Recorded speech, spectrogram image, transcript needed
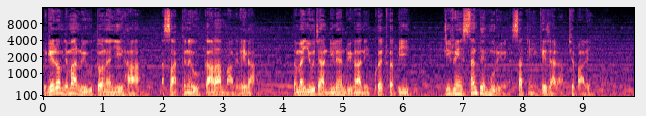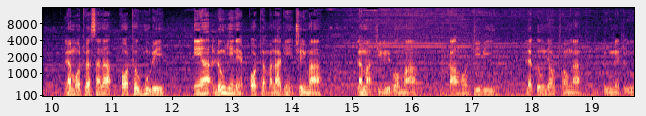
တကယ်တော့မြမနွေဦးတော်လန်ရေးဟာအစကနဦးကာလမှာကတည်းကတမယိုးကြနီလန်တွေကနေခွဲထွက်ပြီးတီတွင်စမ်းသစ်မှုတွေနဲ့စတင်ခဲ့ကြတာဖြစ်ပါတယ်လက်မော်ထွက်ဆန္ဒပေါ်ထုတ်မှုတွေအင်အားအလုံးရင်းနဲ့ပေါ်ထွက်မလာခင်အချိန်မှာလက်မကြီးတွေပေါ်မှာကာဟွန် TV လက်သုံးချောင်းထောင်ကဒူးနဲ့တူ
